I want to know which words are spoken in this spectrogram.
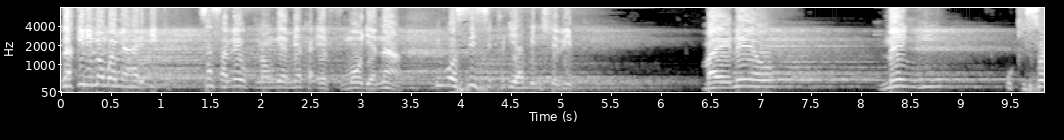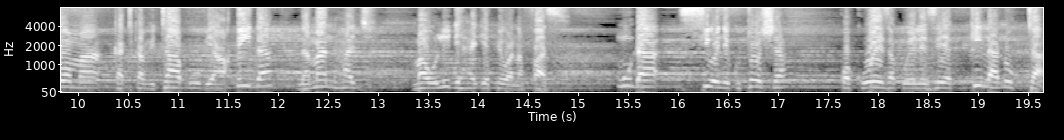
lakini mambo yameharibika. Sasa leo tunaongea miaka elfu moja na hivyo sisi tujiaminishe vipi? Maeneo mengi ukisoma katika vitabu vya aqida na manhaj maulidi haijapewa nafasi. Muda si wenye kutosha kwa kuweza kuelezea kila nukta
